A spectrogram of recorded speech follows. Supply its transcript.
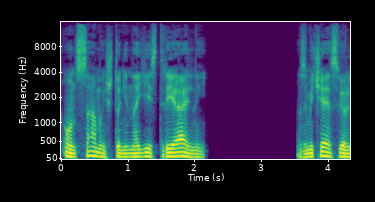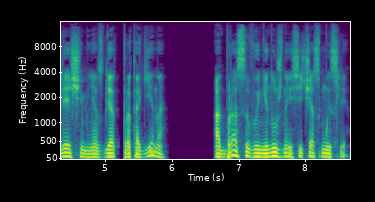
Он самый, что ни на есть, реальный. Замечая сверлящий меня взгляд протогена, отбрасываю ненужные сейчас мысли,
